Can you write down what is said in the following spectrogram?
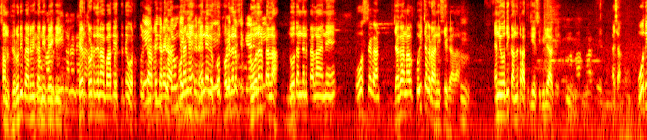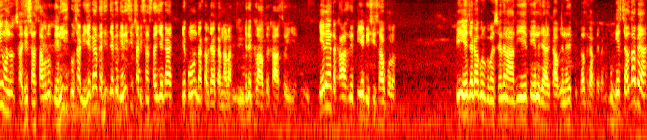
ਸਾਨੂੰ ਫਿਰ ਉਹਦੀ ਪੈਰਵੀ ਕਰਨੀ ਪਏਗੀ। ਫਿਰ ਥੋੜੇ ਦਿਨਾਂ ਬਾਅਦ ਕਿਤੇ ਹੋਰ ਕੋਈ ਕਾਰਵਾਈ ਕਰੇਗਾ। ਚਾਹੁੰਦੇ ਹੁਣ ਇਹਨੇ ਵੇਖੋ ਥੋੜੇ ਦਿਨ ਦੋ ਦਿਨ ਪਹਿਲਾਂ ਦੋ ਤਿੰਨ ਦਿਨ ਪਹਿਲਾਂ ਇਹਨੇ ਉਸ ਜਗ੍ਹਾ ਨਾਲ ਕੋਈ ਝਗੜਾ ਨਹੀਂ ਸੀ ਹੈਗਾ ਦਾ ਇਹਨੇ ਉਹਦੀ ਕੰਧ ਢਾਤੀ ਜੀਸੀਬੀ ਲਿਆ ਕੇ। ਅੱਛਾ ਉਹਦੀ ਹੁਣ ਸਾਡੀ ਸੰਸਥਾ ਵੱਲੋਂ ਦੇਣੀ ਸੀ ਕੋਈ ਸਾਡੀ ਜਗ੍ਹਾ? ਤੇ ਅਸੀਂ ਜਗ੍ਹਾ ਦੇਣੀ ਸੀ ਸਾਡੀ ਸੰਸਥਾ ਦੀ ਜਗ੍ਹਾ ਹੈ। ਇਹ ਕੌਣ ਹੁੰਦਾ ਕਬਜ਼ਾ ਕਰਨ ਵਾਲਾ? ਇਹਦੇ ਖਿਲਾਫ ਦਰਖਾਸਤ ਹੋਈ ਹੈ। ਇਹਦੇ ਦਰਖਾਸਤ ਦਿੱਤੀ ਹੈ ਡੀਸੀ ਸਾਹਿਬ ਕੋਲ ਵੀ ਇਹ ਜਗ੍ਹਾ ਗੁਰੂ ਗੋਬਿੰਦ ਸਿੰਘ ਦੇ ਨਾਂ ਦੀ ਇਹ ਤੇ ਇਹ ਨਜਾਇਜ਼ ਕਬਜ਼ੇ ਨੇ ਇਹ ਗਲਤ ਕਰਦੇ ਪਏ ਨੇ। ਉਹ ਕੇਸ ਚੱਲਦਾ ਪਿਆ।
